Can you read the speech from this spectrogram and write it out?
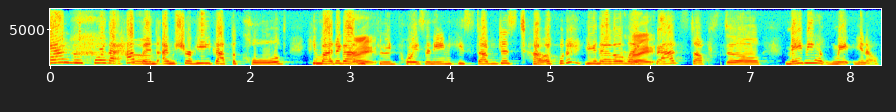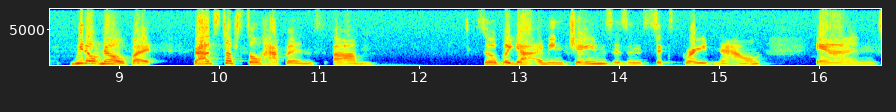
And before that happened, I'm sure he got the cold. He might have gotten Right. food poisoning. He stubbed his toe. You know, like Right. bad stuff still. Maybe, may, you know, we don't know, but bad stuff still happens. Um, so, but yeah, I mean, James is in sixth grade now, and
